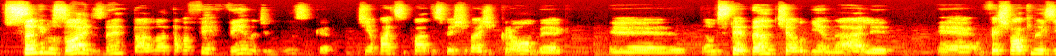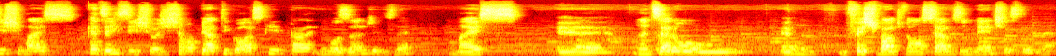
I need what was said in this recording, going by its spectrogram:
sangue nos olhos, né? Tava, tava fervendo de música. Tinha participado dos festivais de Kronberg, é, Amsterdã, Cello Biennale, é, um festival que não existe mais. Quer dizer, existe. Hoje chama Piatigorsk, que está em Los Angeles, né? Mas é, antes era, o, era um, um, festival de violoncelos em Manchester, né?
